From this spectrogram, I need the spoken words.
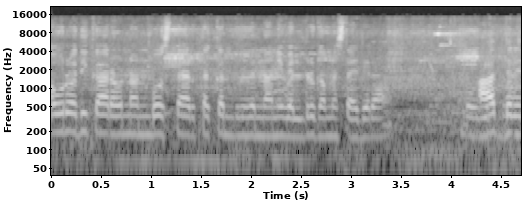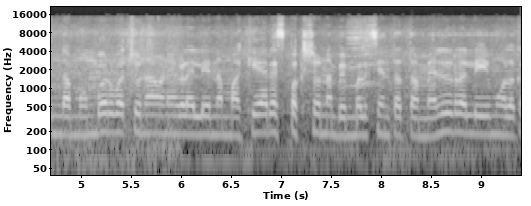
ಅವರು ಅಧಿಕಾರವನ್ನು ಅನುಭವಿಸ್ತಾ ಇರ್ತಕ್ಕಂಥದ್ದನ್ನು ನೀವೆಲ್ಲರೂ ಗಮನಿಸ್ತಾ ಇದ್ದೀರಾ? ಆದ್ದರಿಂದ ಮುಂಬರುವ ಚುನಾವಣೆಗಳಲ್ಲಿ ನಮ್ಮ ಕೆ ಆರ್ ಎಸ್ ಪಕ್ಷವನ್ನು ಬೆಂಬಲಿಸಿ ಅಂತ ತಮ್ಮೆಲ್ಲರಲ್ಲಿ ಈ ಮೂಲಕ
